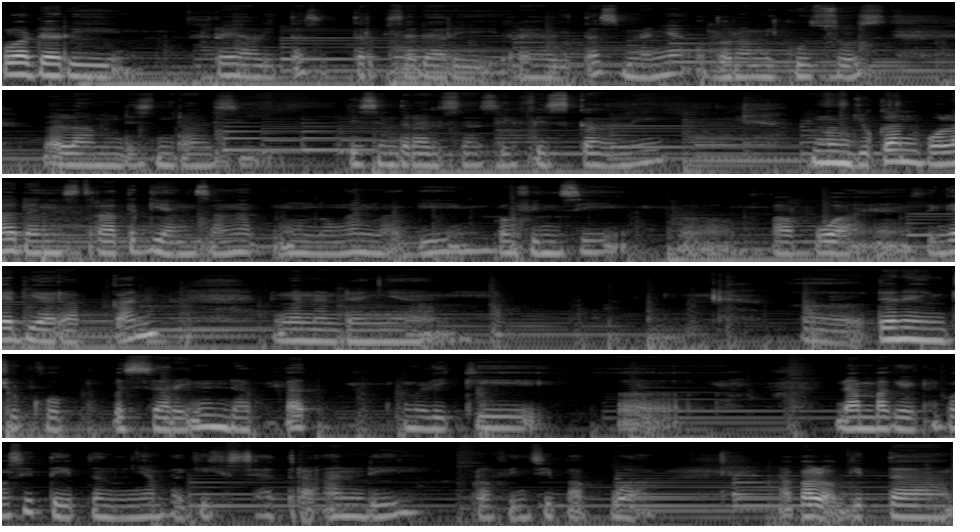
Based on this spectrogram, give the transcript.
keluar dari realitas terpisah dari realitas sebenarnya otonomi khusus dalam desentralisasi desentralisasi fiskal ini menunjukkan pola dan strategi yang sangat menguntungkan bagi provinsi uh, Papua ya. Sehingga diharapkan dengan adanya uh, dana yang cukup besar ini dapat memiliki uh, dampak yang positif tentunya bagi kesejahteraan di Provinsi Papua. Nah, kalau kita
